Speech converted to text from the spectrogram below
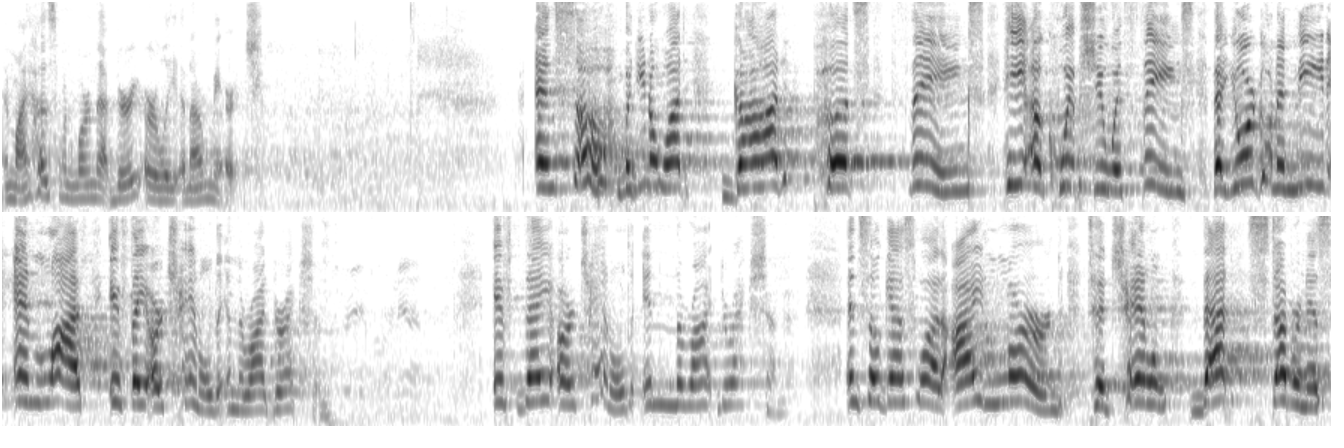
And my husband learned that very early in our marriage. And so, but you know what? God puts things, He equips you with things that you're going to need in life if they are channeled in the right direction. If they are channeled in the right direction. And so, guess what? I learned to channel that stubbornness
